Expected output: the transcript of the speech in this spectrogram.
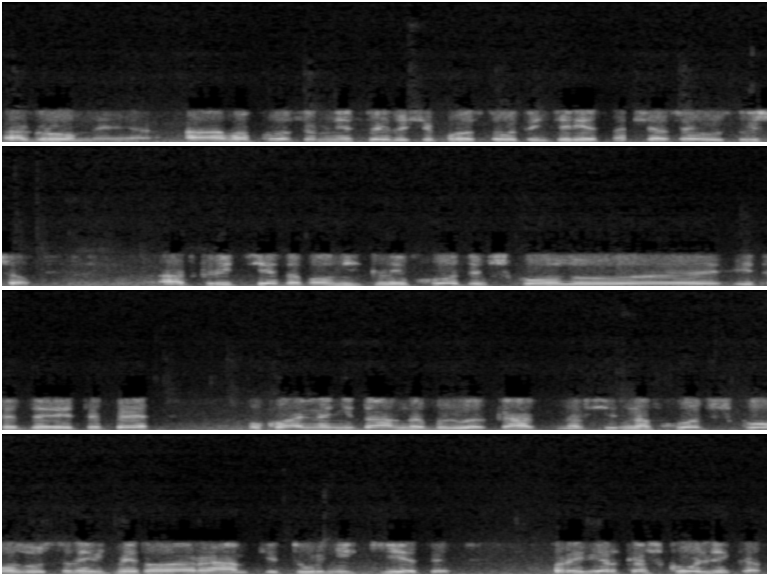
огромные. А вопрос у меня следующий, просто вот интересно, сейчас я услышал. Открыть все дополнительные входы в школу э, и т.д. и т.п. Буквально недавно было, как на, все, на вход в школу установить металлорамки, турникеты, проверка школьников.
